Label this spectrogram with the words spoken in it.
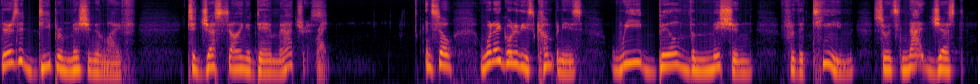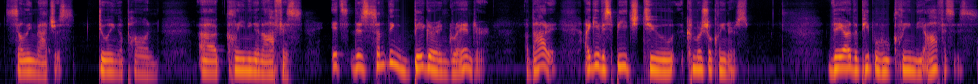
There's a deeper mission in life to just selling a damn mattress. Right. And so when I go to these companies, we build the mission for the team. So it's not just selling mattress, doing a pawn, uh, cleaning an office. It's there's something bigger and grander about it. I gave a speech to commercial cleaners. They are the people who clean the offices.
